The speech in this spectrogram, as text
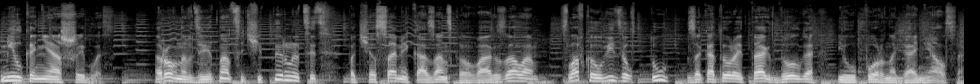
Милка не ошиблась. Ровно в 19.14 под часами Казанского вокзала Славка увидел ту, за которой так долго и упорно гонялся.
